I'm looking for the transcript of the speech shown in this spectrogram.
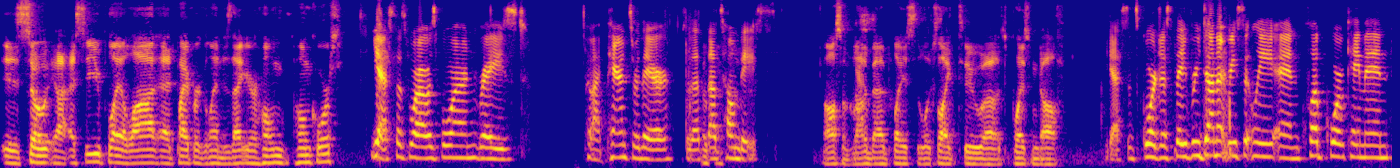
is so I see you play a lot at Piper Glen. Is that your home home course? Yes, that's where I was born, raised. My parents are there, so that okay. that's home base. Awesome, not a bad place. It looks like to uh, to play some golf. Yes, it's gorgeous. They've redone it recently, and Club Corp came in,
